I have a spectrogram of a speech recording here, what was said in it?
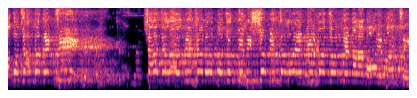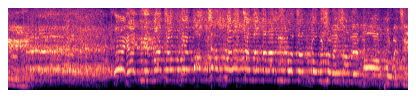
অথচ আমরা দেখছি শাহজালাল বিজ্ঞান ও প্রযুক্তি বিশ্ববিদ্যালয়ের নির্বাচনকে তারা ভয় পাচ্ছে। নির্বাচনকে বানচাল করার জন্য তারা নির্বাচন কমিশনের সামনে মত করেছে।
